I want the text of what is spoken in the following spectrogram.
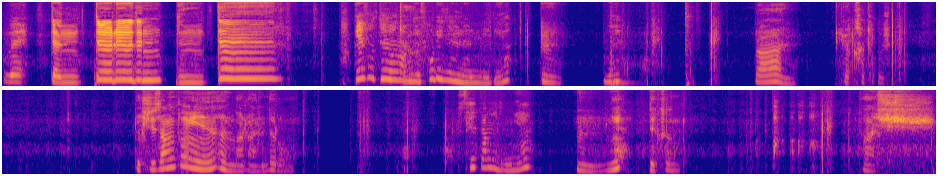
왜? 뜬뜨르든 뜬뜬. 밖에서 태어난 게 소리 지르는 일이야? 응. 왜? 난 걔를 가지고 싶어. 역시 쌍둥이는 말 안 들어. 새쌍둥이야? 응, 니? 내 쌍둥이. 아씨.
